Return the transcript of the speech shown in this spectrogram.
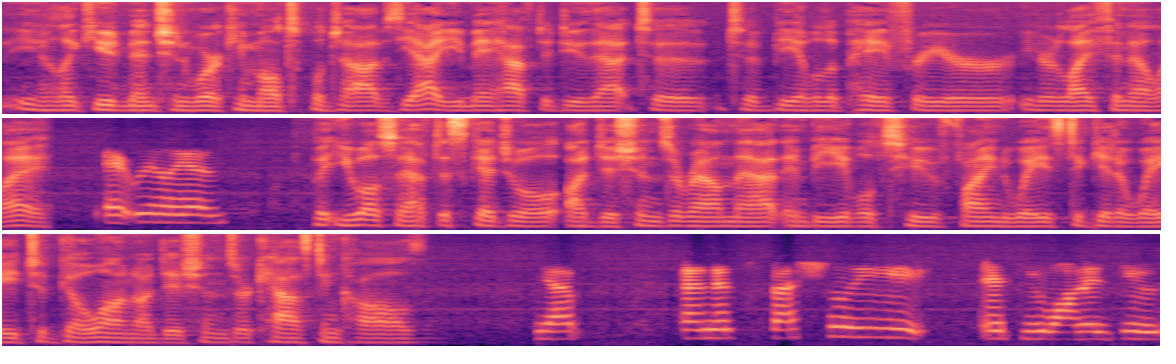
you know, like you'd mentioned, working multiple jobs. Yeah, you may have to do that to to be able to pay for your your life in LA. It really is. But you also have to schedule auditions around that and be able to find ways to get away to go on auditions or casting calls. Yep. And especially if you want to do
